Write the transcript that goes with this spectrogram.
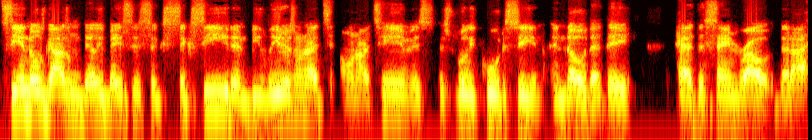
seeing those guys on a daily basis su- succeed and be leaders on our t- on our team is it's really cool to see and, and, know that they had the same route that I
